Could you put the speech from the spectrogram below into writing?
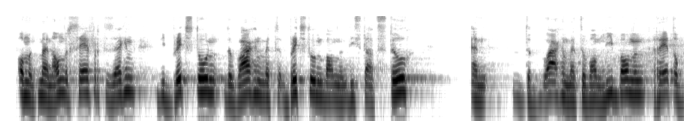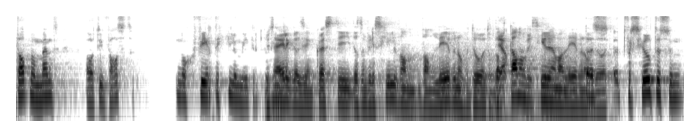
Om het met een ander cijfer te zeggen, die Bridgestone, de wagen met de Bridgestone-banden, die staat stil en de wagen met de Van Lee-banden rijdt op dat moment, houdt u vast, nog 40 km per uur. Dus eigenlijk dat is een kwestie, dat is een verschil van, van leven of dood. Of dat Ja. kan een verschil zijn van leven Dat of is dood. het verschil tussen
